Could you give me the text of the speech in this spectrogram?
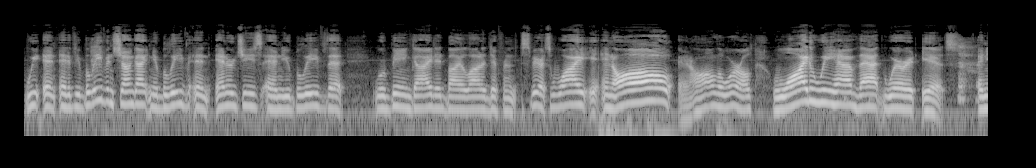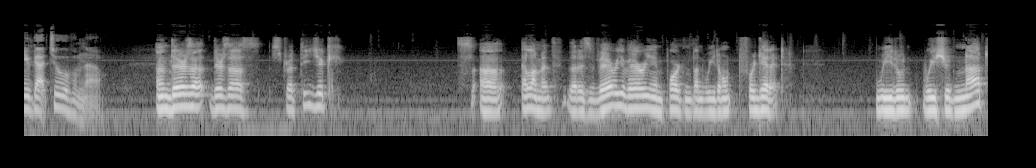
We and, and if you believe in Shungite and you believe in energies and you believe that we're being guided by a lot of different spirits, why in all in all the world, why do we have that where it is? And you've got two of them now. And there's a there's a strategic uh, element that is very very important, and we don't forget it. We do we should not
